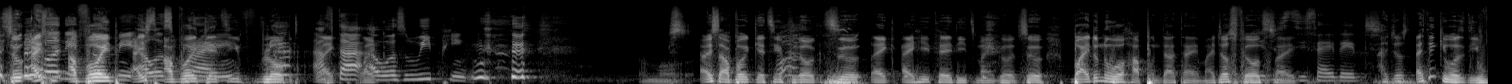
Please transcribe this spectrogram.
so I used to avoid me, I used to avoid crying. getting flogged. like, After like I was weeping. I used to avoid getting flogged, so like I hated it. My God. So, but I don't know what happened that time. I just felt just like decided. I just I think it was the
